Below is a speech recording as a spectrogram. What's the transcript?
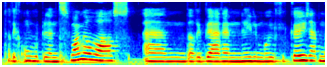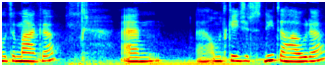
dat ik ongepland zwanger was. En dat ik daar een hele moeilijke keuze heb moeten maken. En om het kindje dus niet te houden.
